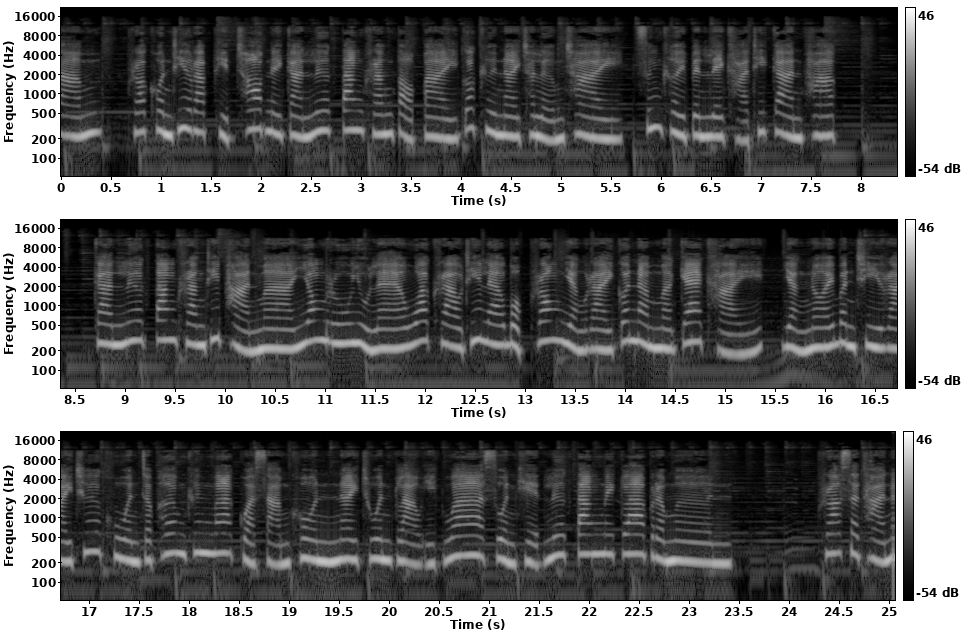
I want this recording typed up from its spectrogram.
ซ้ำ เพราะคนที่รับผิดชอบในการเลือกตั้งครั้งต่อไปก็คือนายเฉลิมชัย ซึ่งเคยเป็นเลขาธิการพักการเลือกตั้งครั้งที่ผ่านมาย่อมรู้อยู่แล้วว่าคราวที่แล้วบกพร่องอย่างไรก็นำมาแก้ไข อย่างน้อยบัญชีรายชื่อควรจะเพิ่มขึ้นมากกว่า 3 คน นายชวนกล่าวอีกว่าส่วนเขตเลือกตั้งไม่กล้าประเมิน เพราะสถาน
